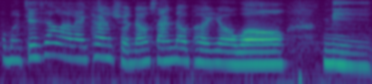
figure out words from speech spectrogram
我们接下来来看选到三的朋友哦，你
